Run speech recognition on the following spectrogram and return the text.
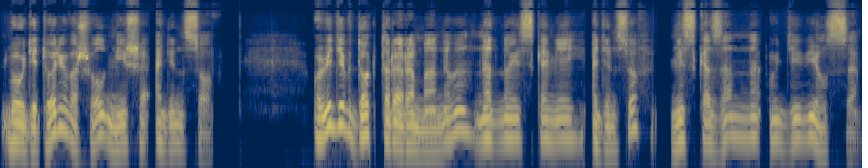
В аудиторию вошел Миша Одинцов. Увидев доктора Романова на одной из скамей, Одинцов несказанно удивился.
